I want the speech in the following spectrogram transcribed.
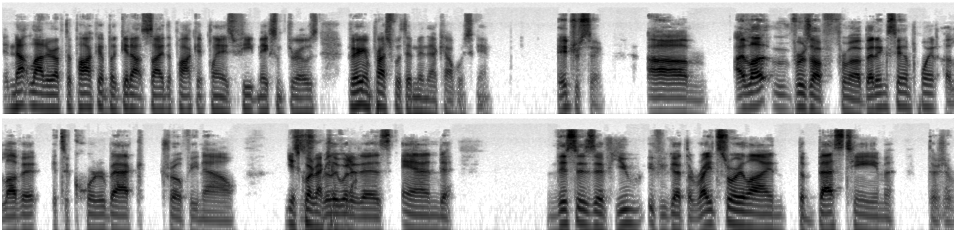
and not ladder up the pocket, but get outside the pocket, plant his feet, make some throws. Very impressed with him in that Cowboys game. Interesting. Um, I love first off from a betting standpoint, I love it. It's a quarterback trophy now. Yes, This quarterback. really trophy, what yeah. it is. And this is if you if you got the right storyline, the best team, there's a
